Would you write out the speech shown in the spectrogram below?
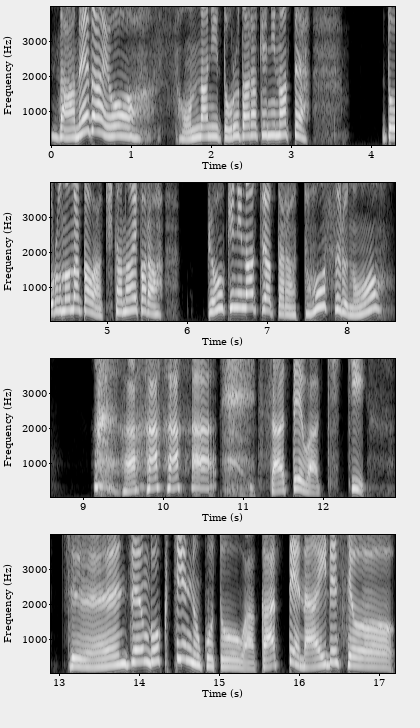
ダメだよ。そんなに泥だらけになって。泥の中は汚いから病気になっちゃったらどうするの？はははは。さてはキキ、全然僕ちんのこと分かってないでしょう。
